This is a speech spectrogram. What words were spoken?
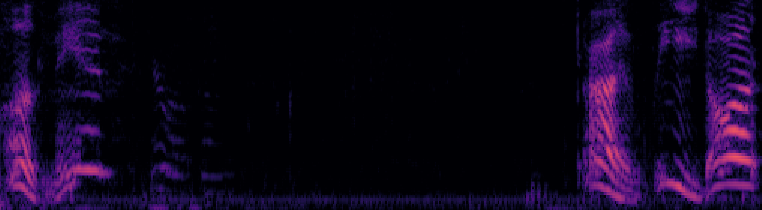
Fuck, man. You're welcome. Golly, dog.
